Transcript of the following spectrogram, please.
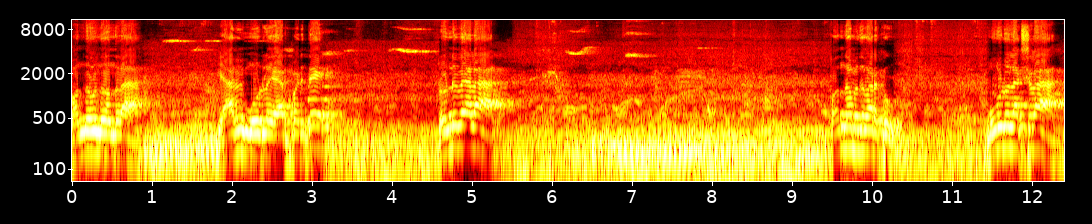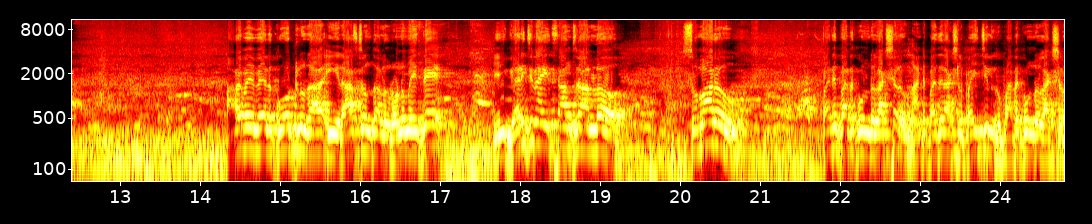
పంతొమ్మిది వందల యాభై మూడులో ఏర్పడితే రెండు వేల పంతొమ్మిది వరకు మూడు లక్షల అరవై వేల కోట్లు రా ఈ రాష్ట్రం తాలూ రుణమైతే ఈ గడిచిన ఐదు సంవత్సరాల్లో సుమారు పది పదకొండు లక్షలు అంటే పది లక్షల పైచీలకు పదకొండు లక్షల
